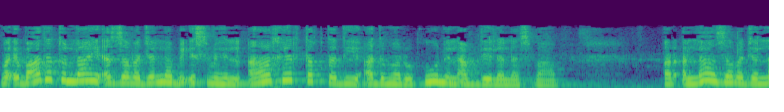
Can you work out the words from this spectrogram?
وہ عبادت اللہ عز و جل باسم الآخر تقتدی عدم رکون العبد الاسباب۔ اور اللہ عز و جل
